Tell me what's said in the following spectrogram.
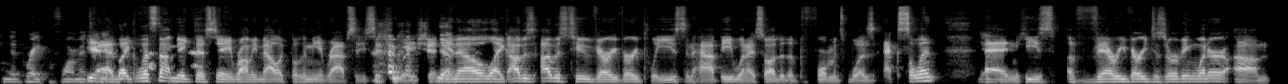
being a great performance. Yeah, like let's not make this a Rami Malek Bohemian Rhapsody situation. Yeah. You know, like I was I was too very very pleased and happy when I saw that the performance was excellent, Yeah. and he's a very very deserving winner. Um,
